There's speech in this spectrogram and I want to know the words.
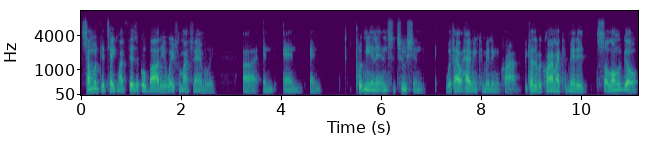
someone could take my physical body away from my family uh, and and and put me in an institution without having committing a crime because of a crime I committed so long ago.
